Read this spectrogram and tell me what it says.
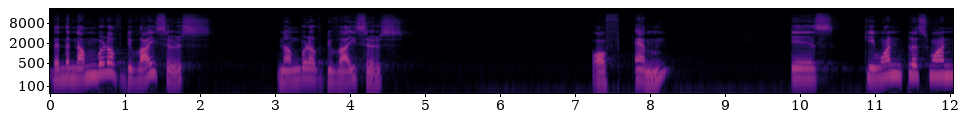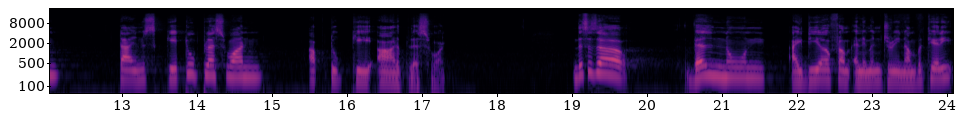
then the number of divisors, number of divisors of m is k1 plus 1 times k2 plus 1 up to kr plus 1. This is a well-known idea from elementary number theory.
